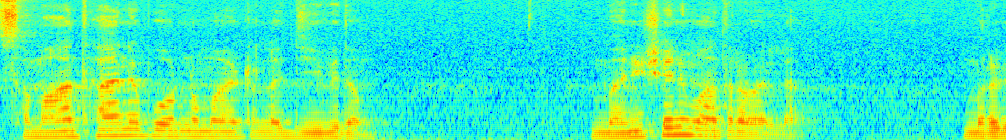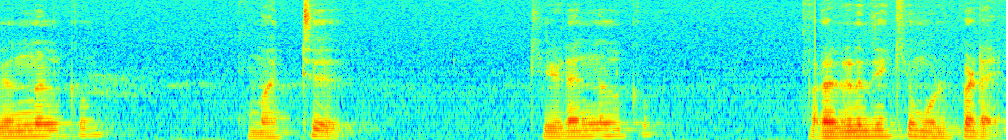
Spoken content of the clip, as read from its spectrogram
സമാധാനപൂർണമായിട്ടുള്ള ജീവിതം മനുഷ്യന് മാത്രമല്ല മൃഗങ്ങൾക്കും മറ്റ് കീടങ്ങൾക്കും പ്രകൃതിക്കും ഉൾപ്പെടെ.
